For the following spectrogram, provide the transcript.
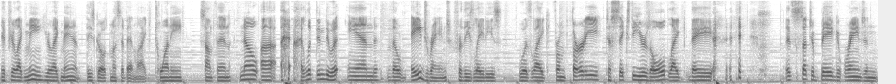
if you're like me, you're like, man, these girls must have been like 20 something. No, uh, I looked into it, and the age range for these ladies was like from 30 to 60 years old. Like, they. it's such a big range, and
